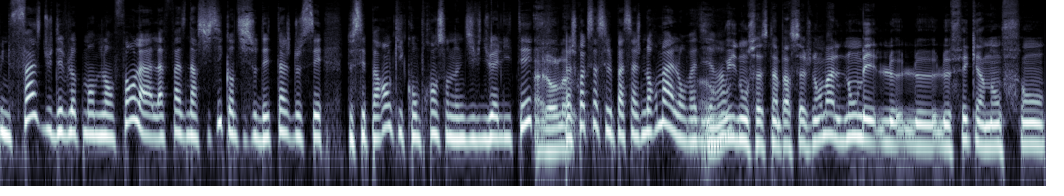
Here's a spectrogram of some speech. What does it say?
une phase du développement de l'enfant, la, la, phase narcissique quand il se détache de ses de ses parents, qui comprend son individualité. Alors là, enfin, je crois que ça c'est le passage normal, on va dire. Euh, oui, hein. non, ça c'est un passage normal. Non, mais le, le, le fait qu'un enfant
